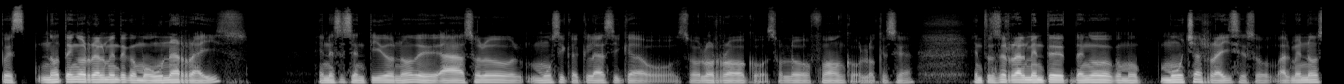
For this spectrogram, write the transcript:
pues no tengo realmente como una raíz en ese sentido, ¿no? De, ah, solo música clásica o solo rock o solo funk o lo que sea entonces realmente tengo como muchas raíces, o al menos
